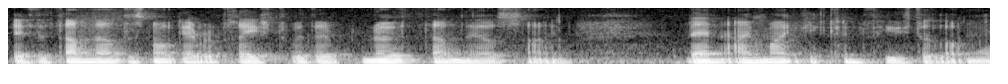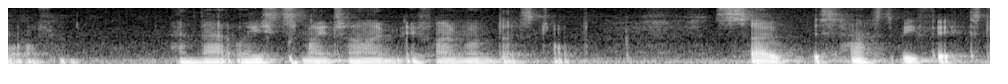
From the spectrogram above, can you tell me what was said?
If the thumbnail does not get replaced with a no thumbnail sign, then I might get confused a lot more often. And that wastes my time if I'm on desktop. So this has to be fixed,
